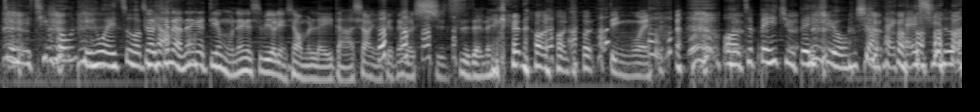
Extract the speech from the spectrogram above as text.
就以清风亭为坐标。天哪，那个电母那个是不是有点像我们雷达上有个那个十字的那个，然后就定位？哦，这悲剧悲剧，我们笑太开心了。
